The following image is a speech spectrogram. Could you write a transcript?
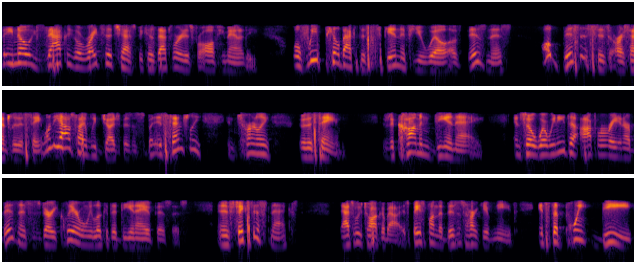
they know exactly. Go right to the chest because that's where it is for all of humanity. Well, if we peel back the skin, if you will, of business, all businesses are essentially the same. On the outside, we judge businesses, but essentially, internally, they're the same. There's a common DNA. And so where we need to operate in our business is very clear when we look at the DNA of business. And then fix this next. That's what we talk about. It's based upon the business hierarchy of needs. It's the point B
